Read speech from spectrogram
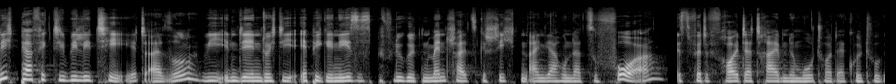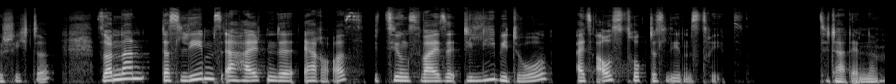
nicht-Perfektibilität, also wie in den durch die Epigenesis beflügelten Menschheitsgeschichten ein Jahrhundert zuvor, ist für Freud der treibende Motor der Kulturgeschichte, sondern das lebenserhaltende Eros bzw. die Libido als Ausdruck des Lebenstriebs. Zitat Ende.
